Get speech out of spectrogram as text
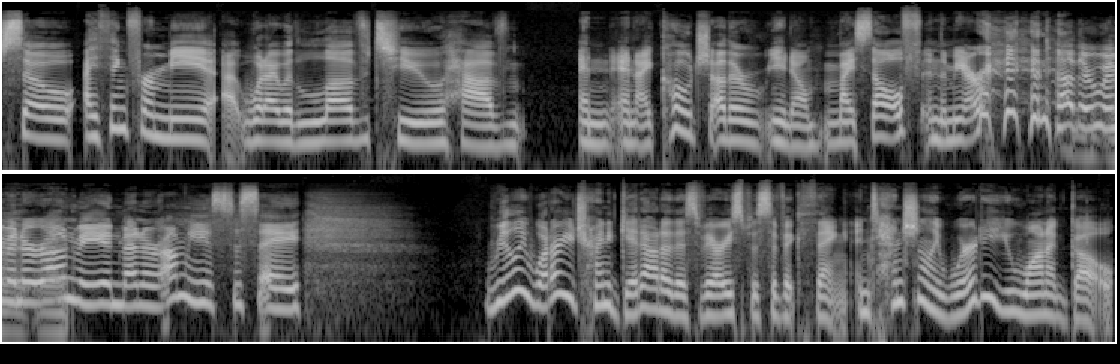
So I think for me, uh, what I would love to have and and I coach other, you know, myself in the mirror and other women Right, around right. me and men around me is to say really what are you trying to get out of this very specific thing? Intentionally, where do you want to go?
